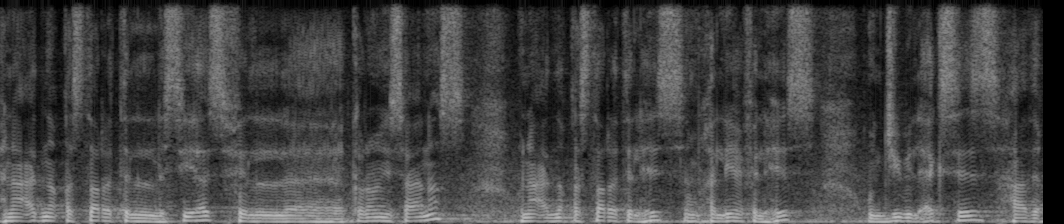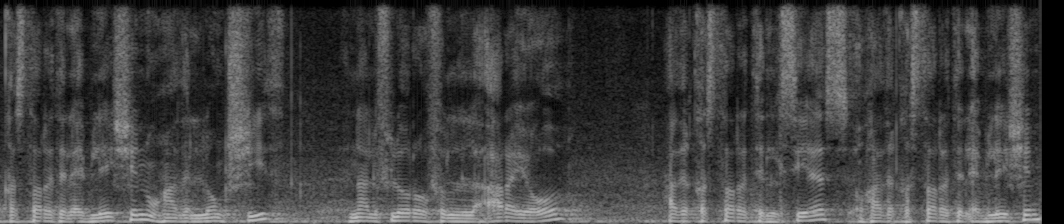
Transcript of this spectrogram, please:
هنا عندنا قسطرة ال CS في ال coronary sinus وهنا عندنا قسطرة ال His مخليها في ال His ونجيب ال access هذه قسطرة ال ablation وهذا ال long sheath هنا ال fluoro في ال RAO هذه قسطرة ال CS وهذه قسطرة ال ablation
